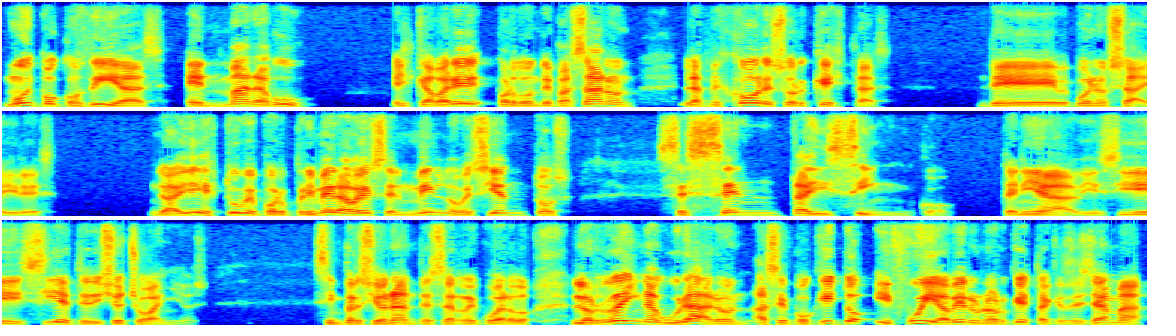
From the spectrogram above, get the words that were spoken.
muy pocos días en Marabú, el cabaret por donde pasaron las mejores orquestas de Buenos Aires. Ahí estuve por primera vez en 1965. Tenía 17, 18 años. Es impresionante ese recuerdo. Lo reinauguraron hace poquito y fui a ver una orquesta que se llama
